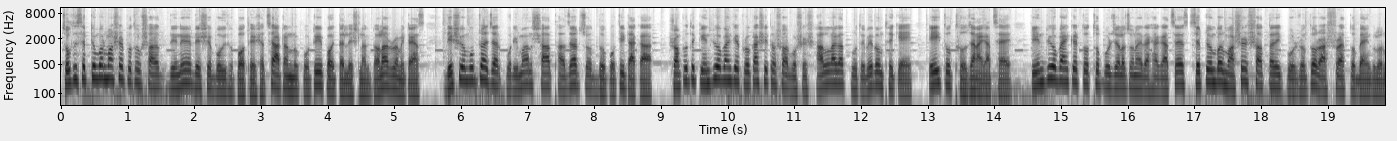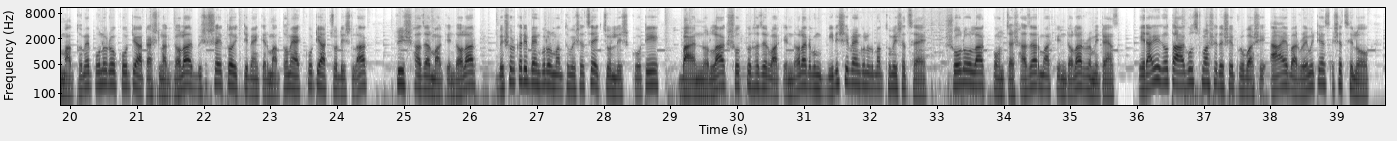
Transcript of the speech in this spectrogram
চলতি সেপ্টেম্বর মাসের প্রথম সাত দিনে দেশে বৈধ পথে এসেছে আটান্ন কোটি পঁয়তাল্লিশ লাখ ডলার রেমিট্যান্স দেশীয় মুদ্রায় যার পরিমাণ সাত হাজার চোদ্দ কোটি টাকা, সম্প্রতি কেন্দ্রীয় ব্যাংকের প্রকাশিত সর্বশেষ হালনাগাদ প্রতিবেদন থেকে এই তথ্য জানা গেছে। কেন্দ্রীয় ব্যাংকের তথ্য পর্যালোচনায় দেখা গেছে, সেপ্টেম্বর মাসের সাত তারিখ পর্যন্ত রাষ্ট্রায়ত্ত ব্যাংকগুলোর মাধ্যমে পনেরো কোটি আটাশ লাখ ডলার, বিশেষায়িত একটি ব্যাংকের মাধ্যমে এক কোটি আটচল্লিশ লাখ ত্রিশ হাজার মার্কিন ডলার। বেসরকারি ব্যাংকগুলোর মাধ্যমে এসেছে একচল্লিশ কোটি বায়ান্ন লাখ সত্তর হাজার মার্কিন ডলার এবং বিদেশি ব্যাংকগুলোর মাধ্যমে এসেছে ষোলো লাখ পঞ্চাশ হাজার মার্কিন ডলার রেমিটেন্স এর আগে গত আগস্ট মাসে দেশে প্রবাসী আয় বা রেমিটেন্স এসেছিল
